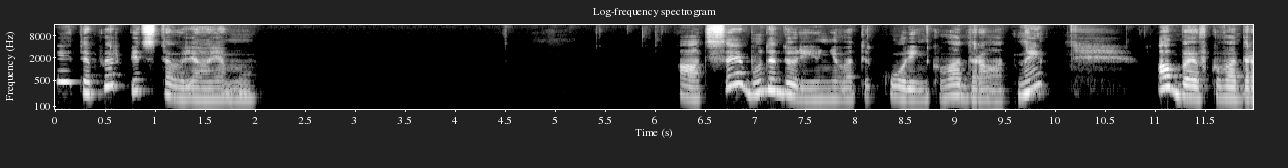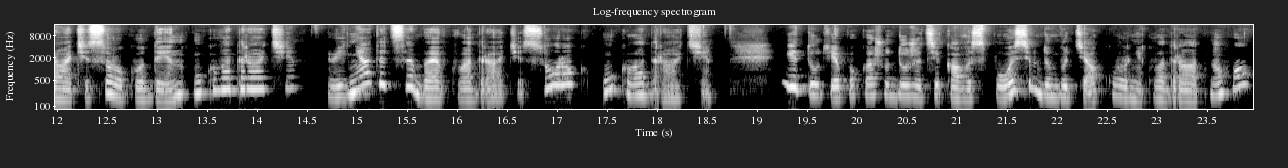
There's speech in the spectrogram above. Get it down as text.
І тепер підставляємо. А це буде дорівнювати корінь квадратний, а b в квадраті 41 у квадраті, відняти cb в квадраті 40 у квадраті. І тут я покажу дуже цікавий спосіб добуття корня квадратного.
